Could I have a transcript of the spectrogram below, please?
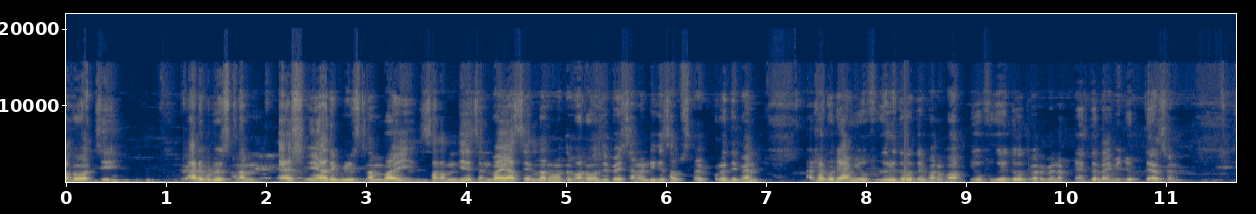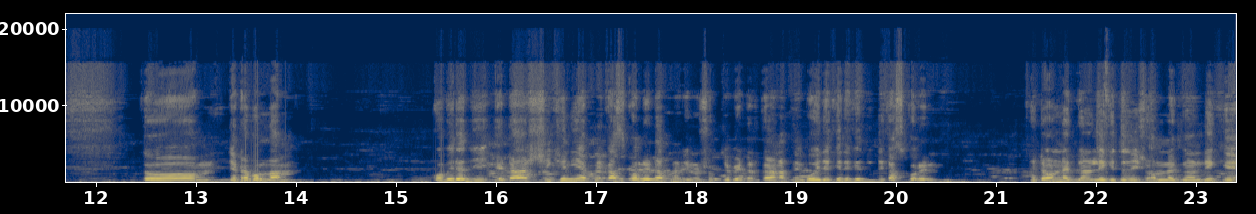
ভালো আছি। আরিফুল ইসলাম, এস এ আরিফুল ইসলাম ভাই, সালাম দিয়েছেন ভাই, আছি আল্লাহর রহমতে ভালো আছি ভাই, চ্যানেলটিকে সাবস্ক্রাইব করে দিবেন। আশা করি আমি উপকৃত হতে পারব আপনি উপকৃত হতে পারবেন, আপনি একটা লাইভে যুক্ত আছেন। তো যেটা বললাম কবিরাজি, এটা শিখে নিয়ে আপনি কাজ করলে এটা আপনার জন্য সবচেয়ে বেটার কারণ আপনি বই দেখে দেখে যদি কাজ করেন, এটা অন্য একজনের লিখিত জিনিস, অন্য একজন লিখে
